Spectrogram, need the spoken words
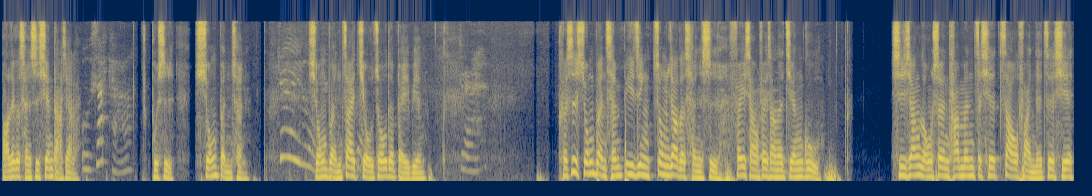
把这个城市先打下来。不是，熊本城，熊本在九州的北边。可是熊本城毕竟重要的城市，非常非常的坚固。西乡隆盛他们这些造反的这些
